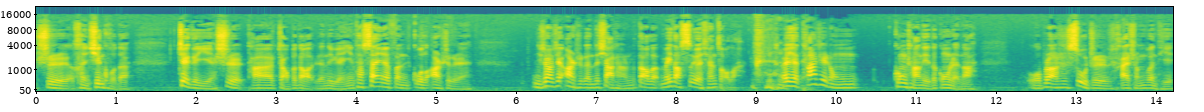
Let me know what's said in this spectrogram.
是很辛苦的。这个也是他找不到人的原因。他三月份雇了二十个人，你知道这二十个人的下场什么？到了没到四月全走了。而且他这种工厂里的工人呢，我不知道是素质还是什么问题，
